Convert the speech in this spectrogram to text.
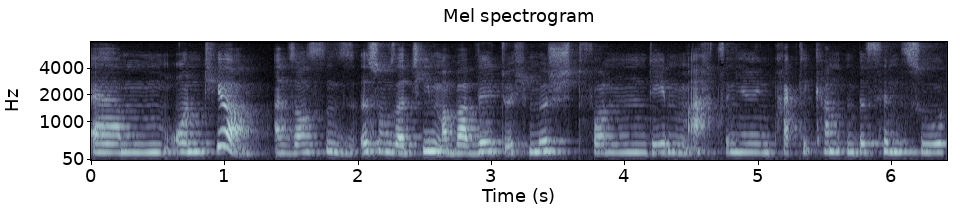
Ähm, und ja, ansonsten ist unser Team aber wild durchmischt von dem 18-jährigen Praktikanten bis hin zu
